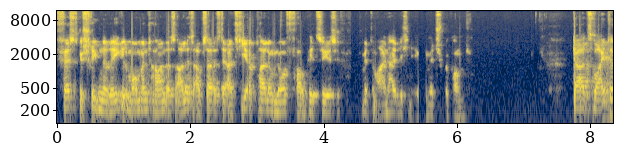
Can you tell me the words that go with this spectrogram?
festgeschriebene Regel momentan, dass alles abseits der IT-Abteilung nur VPCs mit einem einheitlichen Image bekommt. Der zweite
